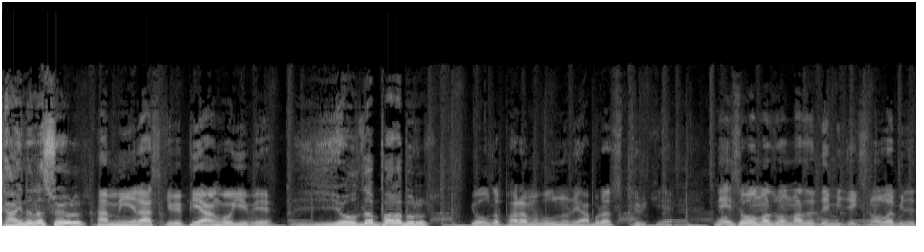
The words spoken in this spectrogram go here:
Kaynana soruyor. Ha miras gibi, piyango gibi. Yolda para bulur. Yolda para mı bulunur ya? Burası Türkiye. Neyse olmaz olmaz da demeyeceksin olabilir.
